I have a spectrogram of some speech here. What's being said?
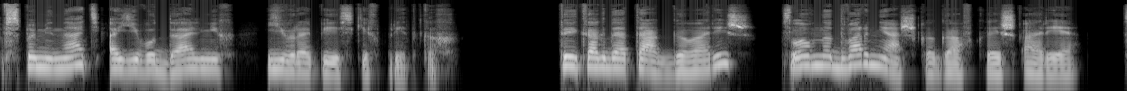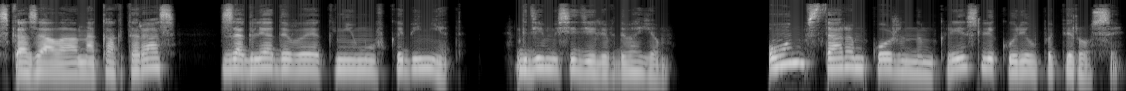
вспоминать о его дальних европейских предках. «Ты когда так говоришь, словно дворняжка гавкаешь, Ария», сказала она как-то раз, заглядывая к нему в кабинет, где мы сидели вдвоем. Он в старом кожаном кресле курил папиросы,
